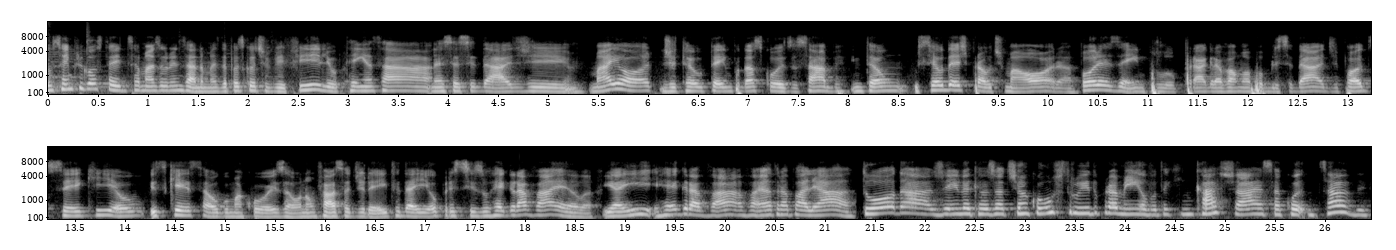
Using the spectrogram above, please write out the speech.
Eu sempre gostei de ser mais organizada, mas depois que eu tive filho, tem essa necessidade maior de ter o tempo das coisas, sabe? Então, se eu deixo para última hora, por exemplo, para gravar uma publicidade, pode ser que eu esqueça alguma coisa ou não faça direito e daí eu preciso regravar ela. E aí regravar vai atrapalhar toda a agenda que eu já tinha construído para mim. Eu vou ter que encaixar essa coisa, sabe?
